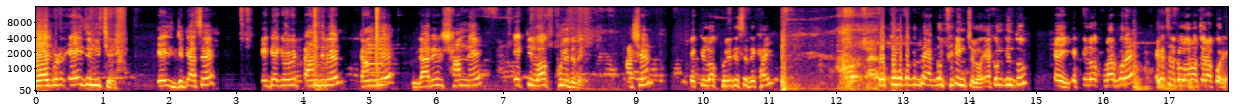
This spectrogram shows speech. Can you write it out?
ড্যাশবোর্ডের এই যে নিচে, এই যেটা আছে এইটা কীভাবে টান দিবেন? টান দিলে গাড়ির সামনে একটি লক খুলে দেবে। আসেন, একটি লক খুলে দিয়েছে, দেখাই। প্রথমত কিন্তু একদম ফিটিং ছিল। এখন কিন্তু এই একটি লক খোলার পরে দেখেছেন লড়াচড়া করে।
